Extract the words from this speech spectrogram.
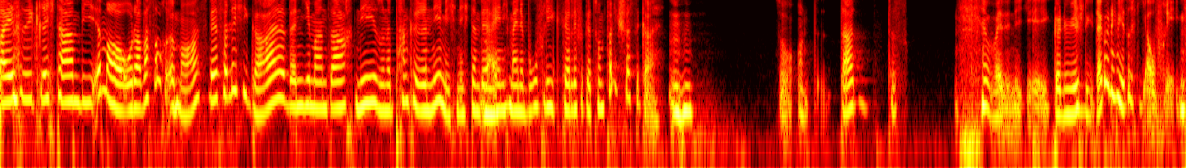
Studienpreise gekriegt haben, wie immer oder was auch immer. Es wäre völlig egal, wenn jemand sagt, nee, so eine Punkerin nehme ich nicht, dann wäre Mhm. eigentlich meine berufliche Qualifikation völlig scheißegal. Mhm. So, und da, das, weiß ich nicht, ey, könnte mir, da könnte ich mich jetzt richtig aufregen.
